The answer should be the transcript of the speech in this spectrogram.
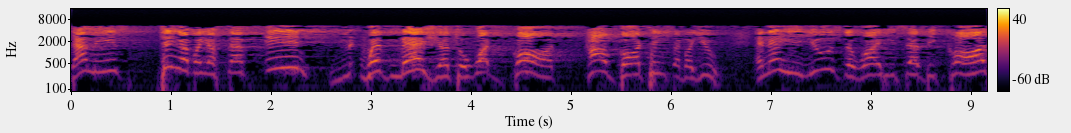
That means Think about yourself in with measure to what God, how God thinks about you. And then he used the word, he said, because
